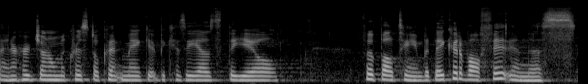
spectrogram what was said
And I heard General McChrystal couldn't make it because he has the Yale football team, but they could have all fit in this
